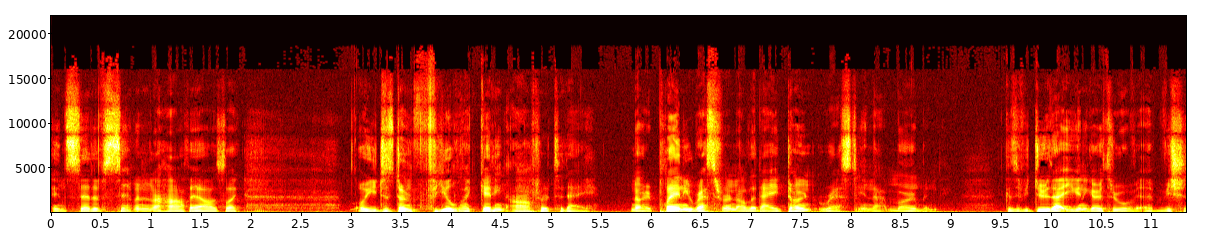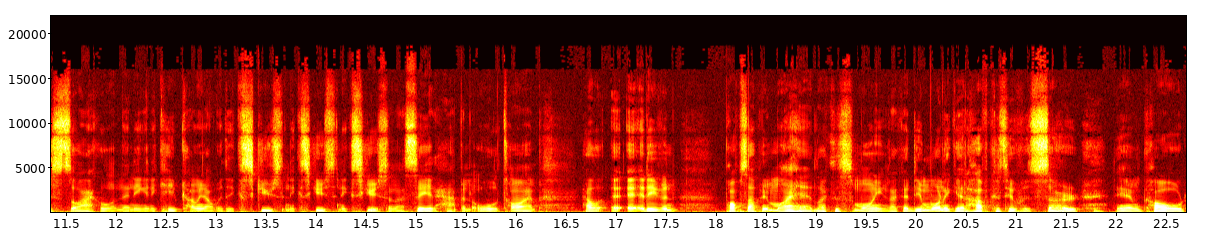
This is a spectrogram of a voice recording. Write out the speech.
instead of seven and a half hours. Like, or you just don't feel like getting after it today no, plan your rest for another day. Don't rest in that moment. Because if you do that, you're going to go through a, vicious cycle and then you're going to keep coming up with excuse and excuse and excuse. And I see it happen all the time. How it, it even pops up in my head like this morning. Like I didn't want to get up because it was so damn cold.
